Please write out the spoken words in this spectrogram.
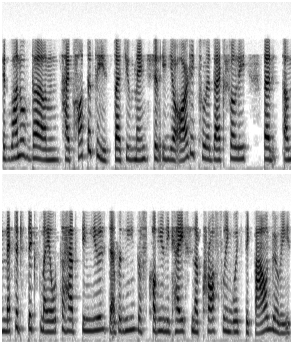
And one of the um, hypotheses that you mentioned in your article is actually that um, message sticks may also have been used as a means of communication across linguistic boundaries.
